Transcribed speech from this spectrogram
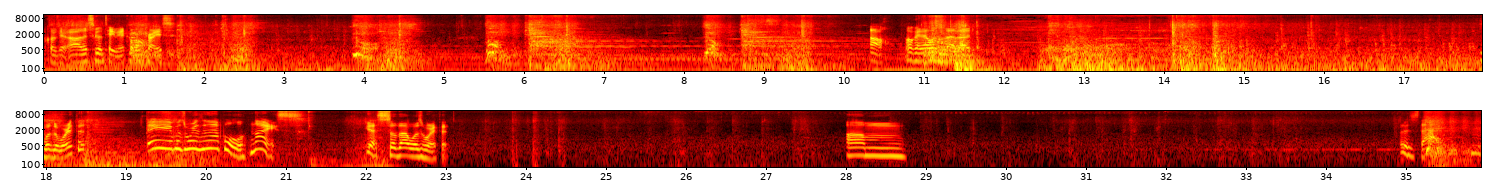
Quick. Oh, this is gonna take me a couple tries. Oh, okay, that wasn't that bad. Was it worth it? Hey, it was worth an apple. Nice. Yes, so that was worth it. Um. What is that? Hmm.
